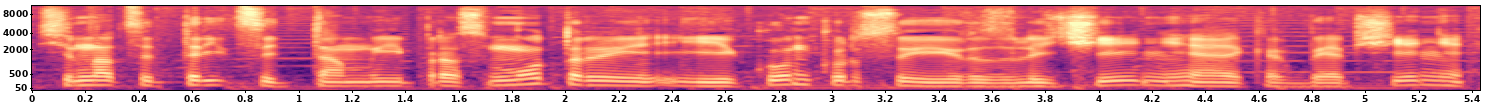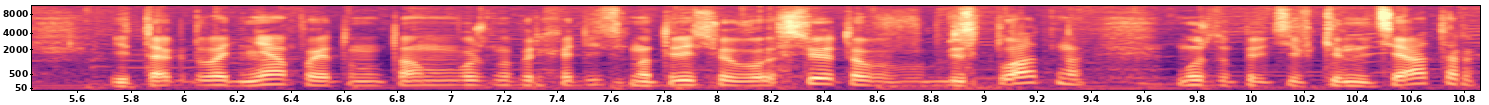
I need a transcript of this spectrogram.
в 17.30 там и просмотры, и конкурсы, и развлечения, как бы общение. И так два дня, поэтому там можно приходить смотреть. Все, все это бесплатно. Можно прийти в кинотеатр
